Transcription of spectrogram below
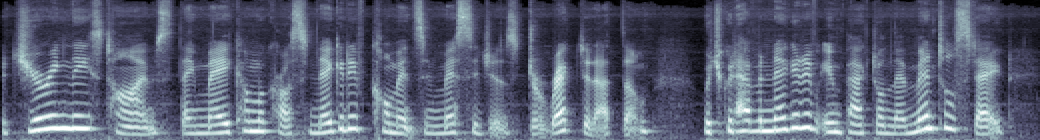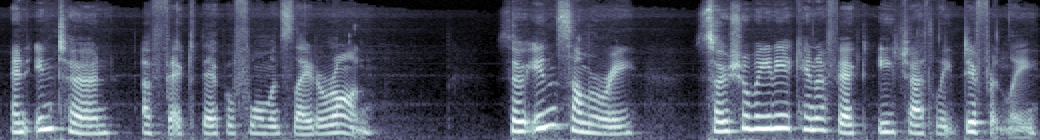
But during these times, they may come across negative comments and messages directed at them, which could have a negative impact on their mental state and in turn affect their performance later on. So in summary, Social media can affect each athlete differently,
